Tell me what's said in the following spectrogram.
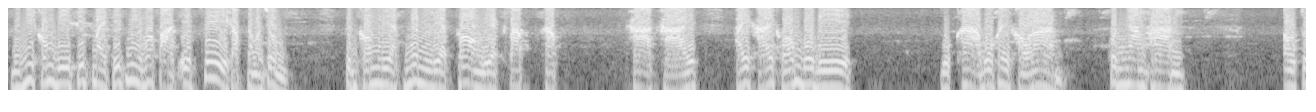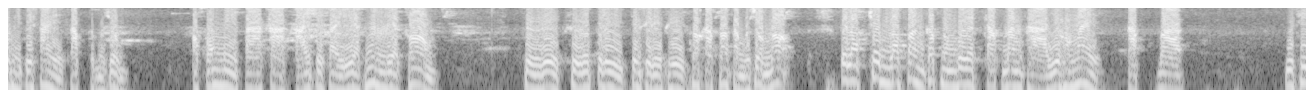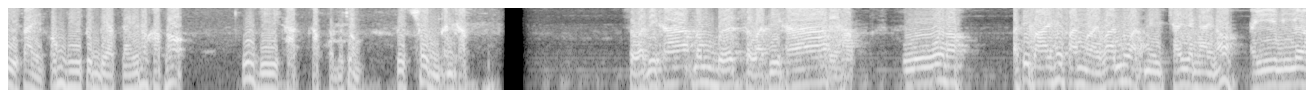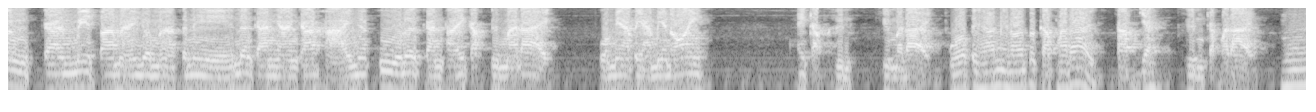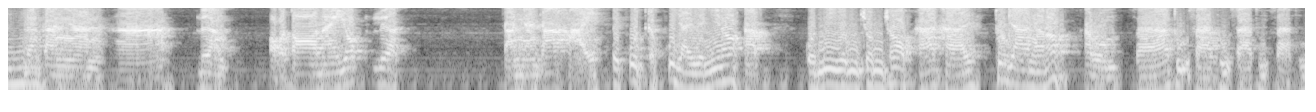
เดี๋ยวนี้ของดีติดใหม่ติดนี่มาฝากเอฟซีครับท่านผู้ชม เป็นของเรียกเงินเรียกทองเรียกทรัพย์ครับค้าขายไผขายของบดี ลูกค้าบ่ให้เขาล้านคนงานพาน เอาตัวนี้ไปใส่ครับท่านผู้ชม เอาของเมตตาค้าขายไปใส่เรียกเงินเรียกทองซื้อเลขซื้อลอตเตอรี่จึงสิริพีเนาะครับเนาะท่านผู้ชมเนาะไปรับชมรับฟังกับน้องเบิร์ดกับนางถาอยู่ข้างในกับว่าวิธีใส่ของดีเป็นแบบไหนเนาะครับ เนาะอู้ดีคักครับท่านผู้ชม ไปชมกันครับ สวัสดีครับน้องเบิร์ดสวัสดีครับสวัสดีครับโอ้เนาะอ ธิบายให้ฟังหน่อยว่านวดนี่ใช้ยังไงเนาะไอ้เรื่องการเมตตามหานิยมมหาเสน่ห์เรื่องการงานการขายเนี่ยกู้เลิกการท้ายกลับคืนมาได้ผัวเมียไปหาเมียน้อย ให้กลับคืนคืนมาได้ผัวไปหาเมียน้อยก็กลับมาได้กลับแยกคืนกลับมาได้แล้เรื่วองการงานหาเรื่องอบตนายกเลือก การงานการขายไปพูดกับผู้ใหญ่อย่างนี้เนาะครับคนนิยมชมชอบค้าขายทุกอย่างอะเนาะครับผมสาธุสาธุสาธุสาธุ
